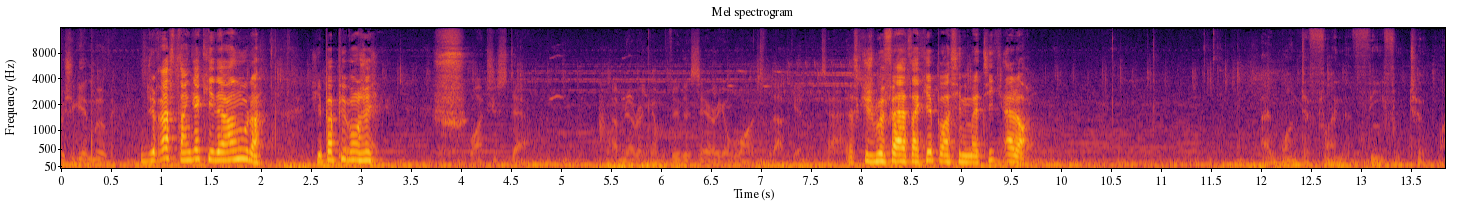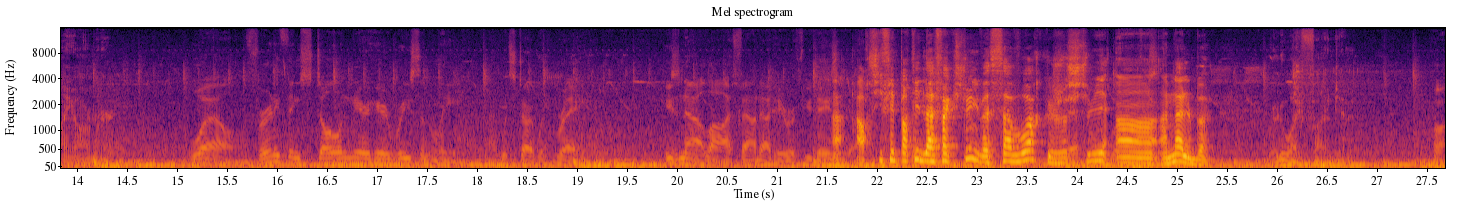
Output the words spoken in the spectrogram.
We should get moving. Duras, c'est un gars qui est derrière nous là. J'ai pas pu manger. Watch your step. I've never come through this area once without getting attacked. Est-ce que je me fais attaquer pendant la cinématique? Alors. I want to find the thief who took my armor. Well, for anything stolen near here recently, I would start with Ray. He's an outlaw I found out here a few days Ah, ago. alors s'il fait partie de la faction, il va savoir que je suis un, un albe. Where do I find him? Huh.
